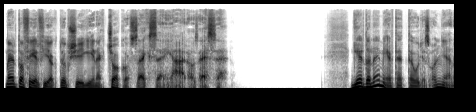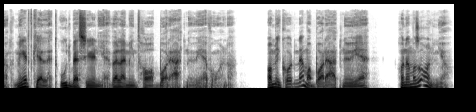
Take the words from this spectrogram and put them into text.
mert a férfiak többségének csak a szexen jár az esze. Gerda nem értette, hogy az anyjának miért kellett úgy beszélnie vele, mintha a barátnője volna. Amikor nem a barátnője, hanem az anyja.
